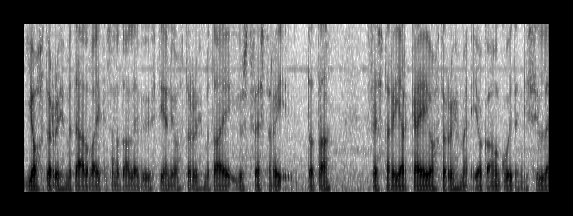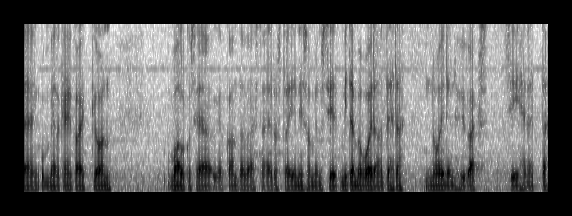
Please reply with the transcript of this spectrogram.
johtoryhmä täällä, vaikka sanotaan levyyhtiön johtoryhmä tai just festari, tota, festarijärkkäjien johtoryhmä, joka on kuitenkin silleen, niin kuin melkein kaikki on valkoisia ja kantaväestön edustajia, niin se on mennyt siitä, että mitä me voidaan tehdä noiden hyväksi siihen, että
